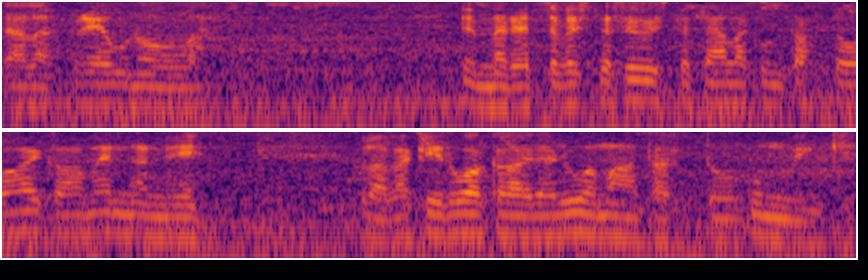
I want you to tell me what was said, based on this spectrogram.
täällä reunoilla ymmärrettävistä syistä täällä kun tahtoo aikaa mennä, niin kyllä väki ruokaa ja juomaa tarttuu kumminkin.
